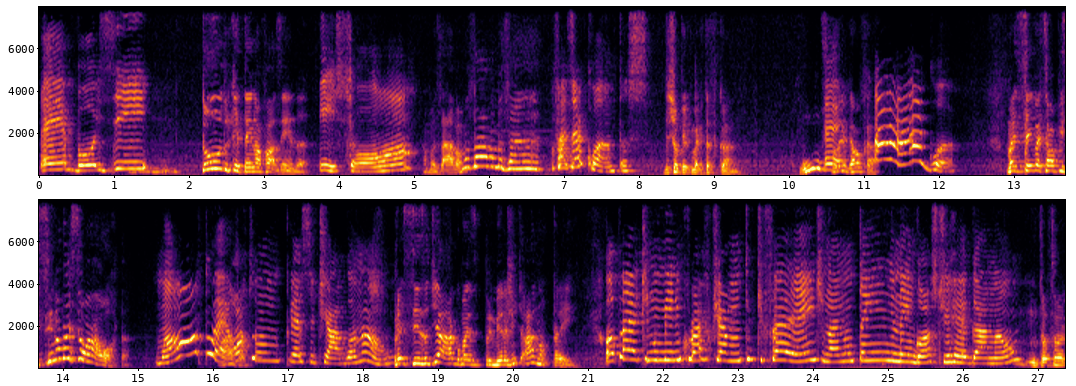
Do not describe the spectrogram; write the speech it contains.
É, boizinho. Tudo que tem na fazenda. Isso. Vamos lá, vamos lá, vamos lá. Fazer quantas? Deixa eu ver como é que tá ficando. Uh, ficou É. legal, cara. Água. Mas isso aí vai ser uma piscina ou vai ser uma horta? Moto é. Ah. Precisa de água, não. Precisa de água, mas primeiro a gente... Ah, não, peraí. Opa, é que no Minecraft é muito diferente, né? Não tem negócio de regar, não. Então você vai...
